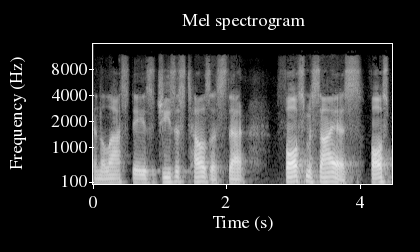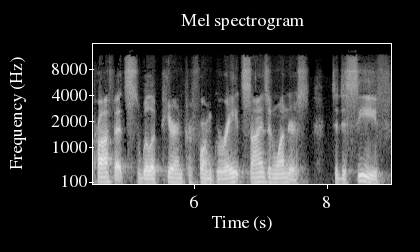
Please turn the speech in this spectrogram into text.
in the last days, Jesus tells us that false messiahs, false prophets will appear and perform great signs and wonders to deceive,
